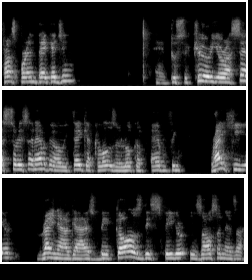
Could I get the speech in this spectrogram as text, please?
transparent packaging. And to secure your accessories and everything, we take a closer look of everything right here right now, guys, because this figure is awesome as a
